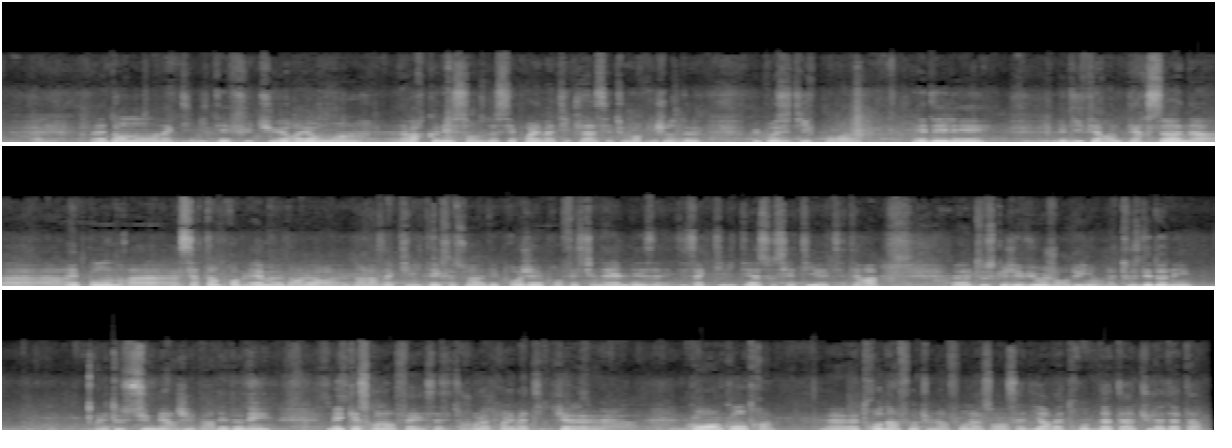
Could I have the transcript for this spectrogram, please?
bah, dans mon activité future et au moins avoir connaissance de ces problématiques-là, c'est toujours quelque chose de plus positif pour euh, aider les, différentes personnes à répondre à certains problèmes dans, leurs activités, que ce soit des projets professionnels, des, activités associatives, etc. Euh, tout ce que j'ai vu aujourd'hui, on a tous des données, on est tous submergés par des données, mais qu'est-ce qu'on en fait? Ça c'est toujours la problématique qu'on rencontre. Euh, trop d'infos tu l'info, on a tendance à dire bah, trop de data tu la data.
